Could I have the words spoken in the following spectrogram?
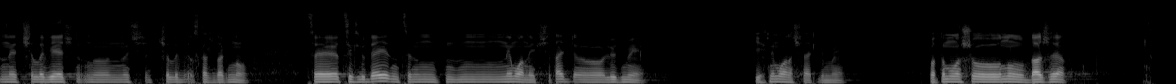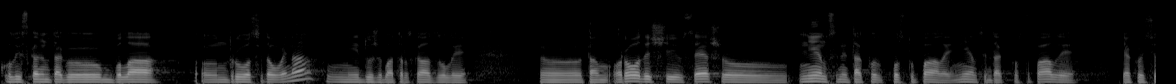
не чоловіч, ну, не ч- скажімо так, ну, це, цих людей це не можна їх вважати е, людьми. Їх не можна вважати людьми. Тому що, ну, навіть коли, скажімо так, е, була Друга світова війна, мені дуже багато розказували е, там родичі, все, що німці не так поступали, німці не так поступали, якось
